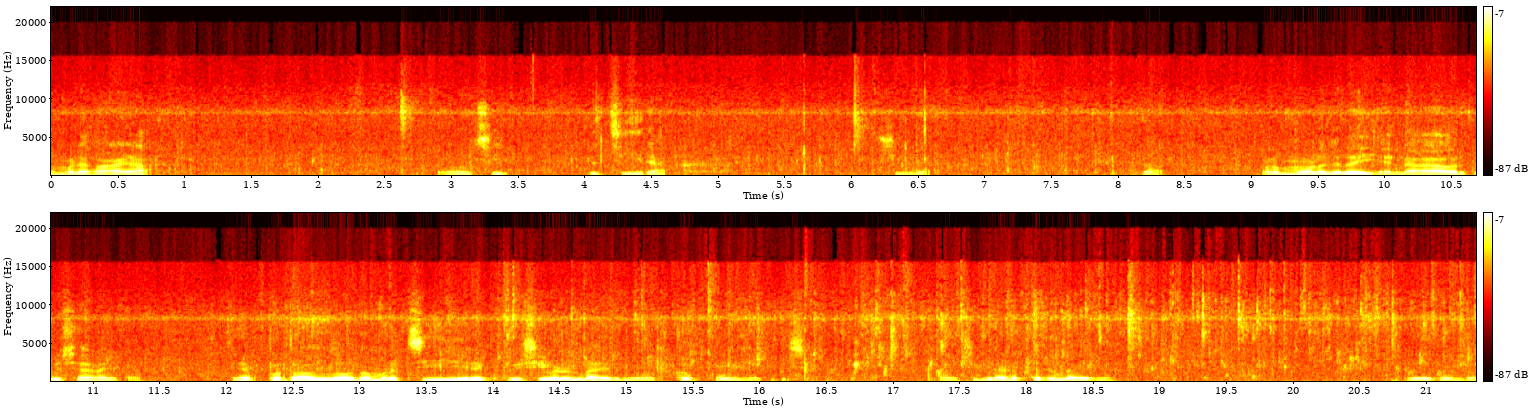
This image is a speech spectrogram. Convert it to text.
നമ്മുടെ വാഴ ഓച്ചി ചീര ചീര ഇതാ നമ്മുടെ മുളക് തൈ. എല്ലാവർക്കും ഉഷാറായിട്ടോ. എപ്പോഴത്തോളോ നമ്മുടെ ചീര കൃഷി ഇവിടെ ഉണ്ടായിരുന്നു. ഒക്കെ പോയി കൃഷി. ചീര എടുത്തിട്ടുണ്ടായിരുന്നു. ഇതൊക്കെ ഉണ്ടോ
